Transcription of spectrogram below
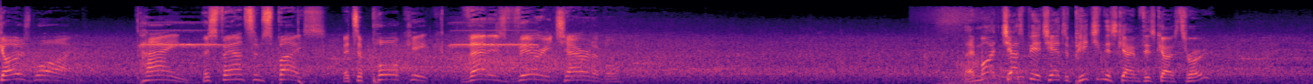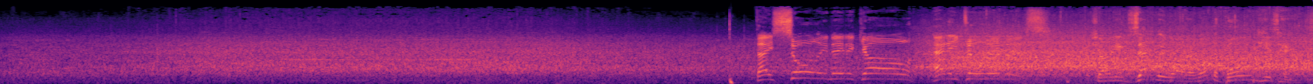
Goes wide. Payne has found some space. It's a poor kick. That is very charitable. They might just be a chance of pitching this game if this goes through. They sorely need a goal, and he delivers. Showing exactly why they want the ball in his hands.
